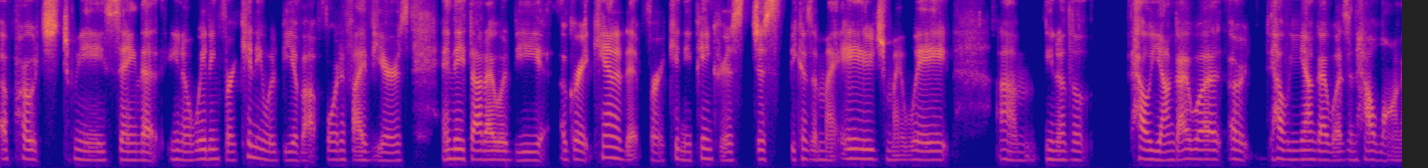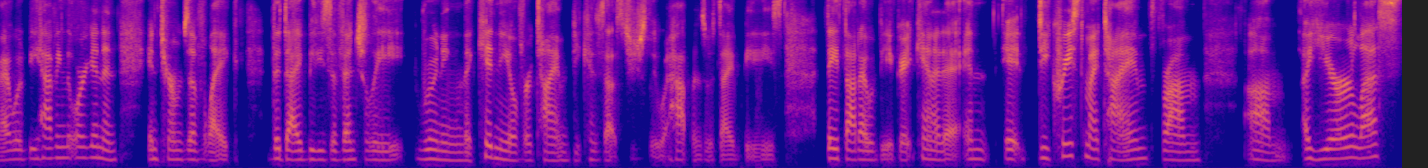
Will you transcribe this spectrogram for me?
approached me saying that, you know, waiting for a kidney would be about four to five years. And they thought I would be a great candidate for a kidney pancreas just because of my age, my weight, um, you know, the how young I was or how young I was and how long I would be having the organ and in terms of like the diabetes eventually ruining the kidney over time because that's usually what happens with diabetes they thought I would be a great candidate and it decreased my time from um, a year or less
